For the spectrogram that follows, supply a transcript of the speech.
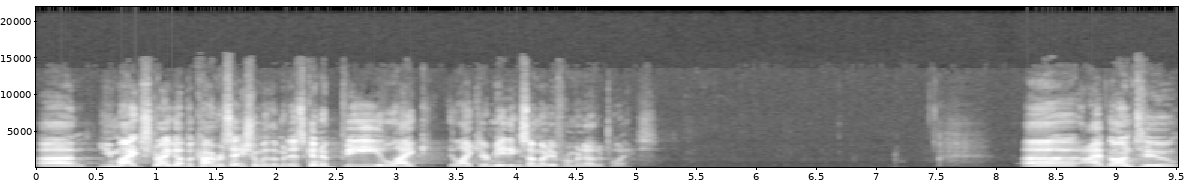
um, you might strike up a conversation with them, but it's going to be like, like you're meeting somebody from another place. Uh, I've gone to,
